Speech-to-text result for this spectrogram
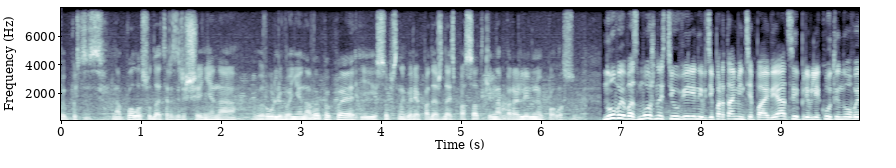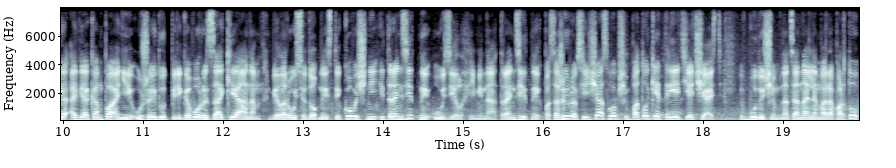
выпустить на полосу, дать разрешение на выруливание на ВПП и, собственно говоря, подождать посадки на параллельную полосу. Новые возможности, уверены в департаменте по авиации, привлекут и новые авиакомпании. Уже идут переговоры за океаном. Беларусь – удобный стыковочный и транзитный узел. Именно транзитных пассажиров сейчас в общем потоке третья часть. В будущем в национальном аэропорту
